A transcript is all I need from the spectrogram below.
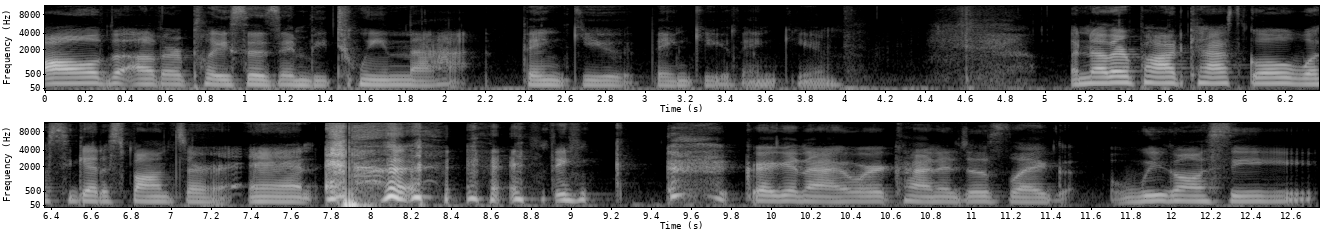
all the other places in between that. Thank you, thank you, thank you. Another podcast goal was to get a sponsor, and I think Greg and I were kind of just like, we gonna see,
